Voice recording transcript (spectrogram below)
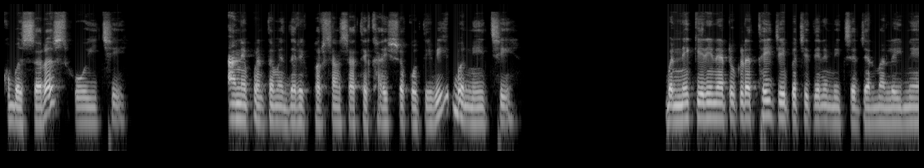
ખૂબ જ સરસ હોય છે. આને પણ તમે દરેક ફરસાણ સાથે ખાઈ શકો તેવી બને છે. બંને કેરીના ટુકડા થઈ જાય પછી તેને મિક્સર જારમાં લઈને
